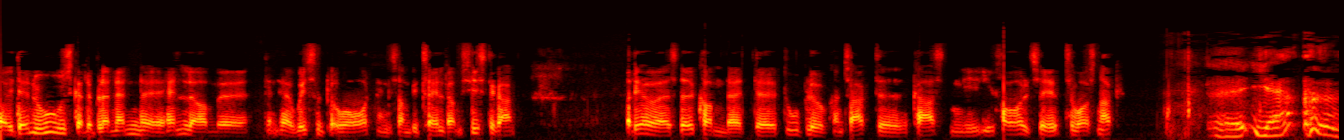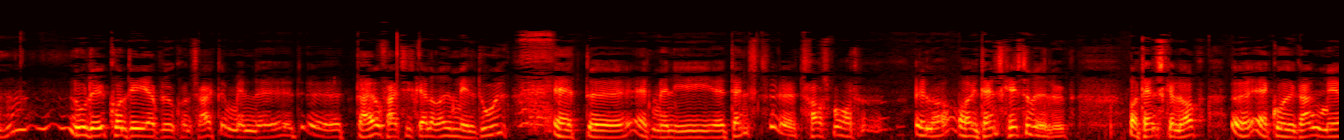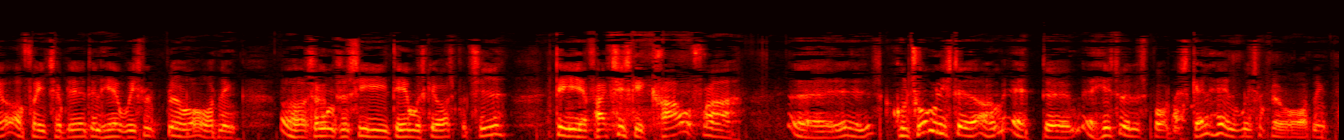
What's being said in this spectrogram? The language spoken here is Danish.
Og i denne uge skal det blandt andet øh, handle om øh, den her whistleblower-ordning, som vi talte om sidste gang. Og det har jo afstedkommet, at øh, du blev kontaktet, Carsten, i, i forhold til, til vores snak. Øh, ja, nu er det ikke kun det, jeg er blevet kontaktet, men øh, øh, der er jo faktisk allerede meldt ud, at, øh, at man i øh, dansk øh, travsport eller, og i dansk hestevedløb og dansk galop øh, er gået i gang med at få etableret den her whistleblower-ordning. Og så kan man så sige, det er måske også på tide. Det er faktisk et krav fra øh, Kulturministeriet om, at, øh, at hestevedløbssporten skal have en whistleblower-ordning.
